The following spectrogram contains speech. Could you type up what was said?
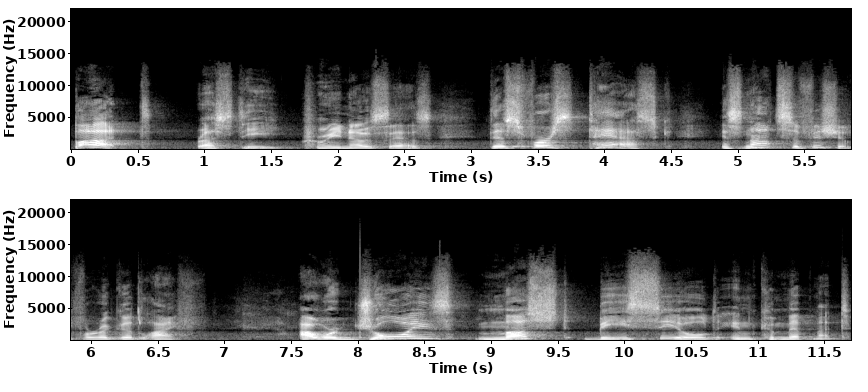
But, Rusty Reno says, this first task is not sufficient for a good life. Our joys must be sealed in commitment.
